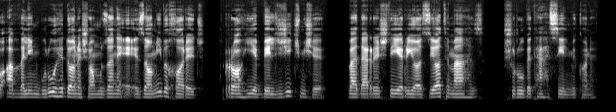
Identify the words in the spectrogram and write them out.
با اولین گروه دانش آموزان اعزامی به خارج راهی بلژیک میشه و در رشته ریاضیات محض شروع به تحصیل می‌کنه.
